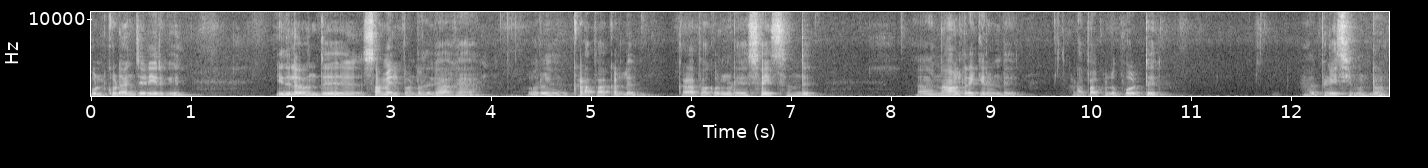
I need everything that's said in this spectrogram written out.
உள்கூட அஞ்சடி இருக்குது இதில் வந்து சமையல் பண்ணுறதுக்காக ஒரு கடப்பாக்கல் கடப்பாக்கல்லுடைய சைஸ் வந்து நாலரைக்கு ரெண்டு கடப்பாக்கல் போட்டு அதை பிடிச்சி பண்ணுறோம்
